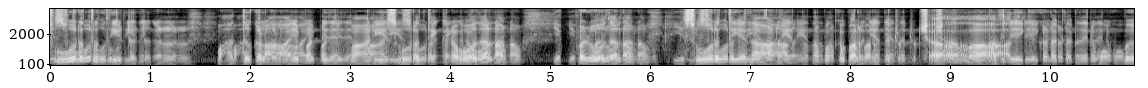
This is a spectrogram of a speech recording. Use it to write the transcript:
സൂറത്ത് ഓതിയിട്ട് നിങ്ങൾ മഹത്തുക്കളായ പണ്ഡിതന്മാർ ഈ സൂറത്ത് എങ്ങനെ ഓതണം? എപ്പോഴോതണം ഈ സൂറത്ത് ഏതാണ് എന്ന് നമുക്ക് പറഞ്ഞു തന്നിട്ടുണ്ട്. അതിലേക്ക് കടക്കുന്നതിന് മുമ്പ്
